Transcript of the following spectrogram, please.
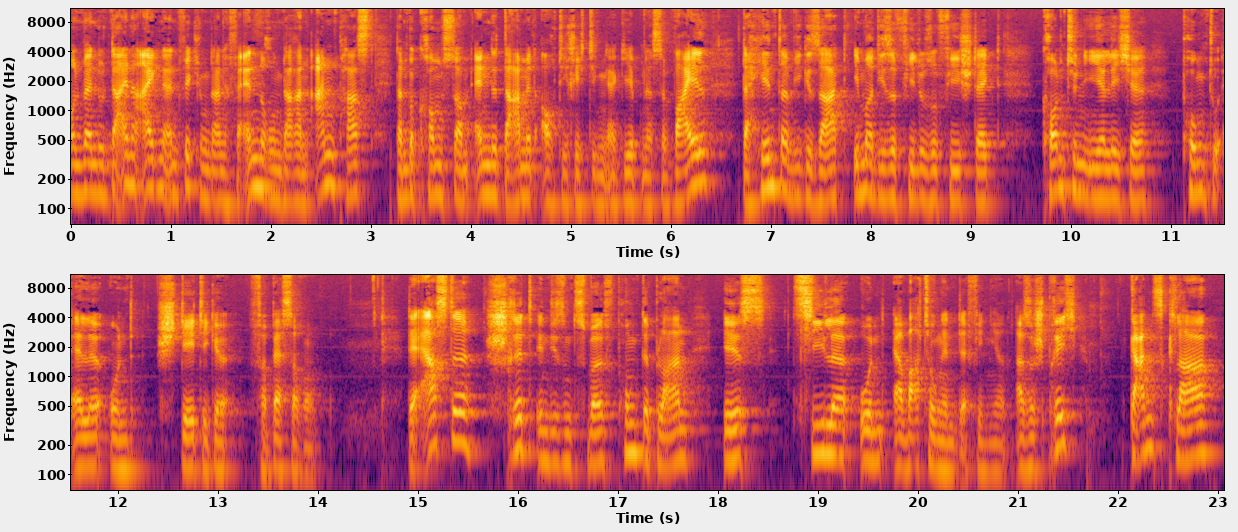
und wenn du deine eigene Entwicklung, deine Veränderung daran anpasst, dann bekommst du am Ende damit auch die richtigen Ergebnisse, weil dahinter, wie gesagt, immer diese Philosophie steckt, kontinuierliche, punktuelle und stetige Verbesserung. Der erste Schritt in diesem 12-Punkte-Plan ist Ziele und Erwartungen definieren. Also sprich, ganz klar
